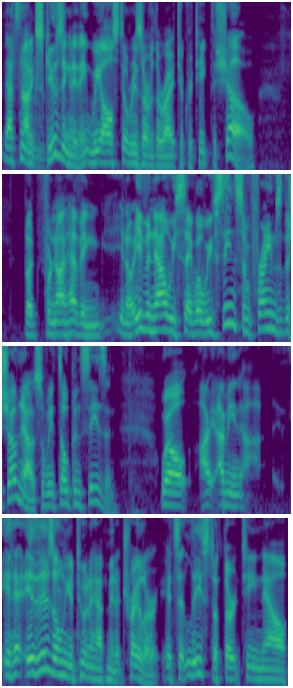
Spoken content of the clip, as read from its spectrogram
that's not hmm. excusing anything. We all still reserve the right to critique the show. But for not having, you know, even now we say, well, we've seen some frames of the show now, so it's open season. Well, I, I mean, it, it is only a two and a half minute trailer. It's at least a 13 now,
